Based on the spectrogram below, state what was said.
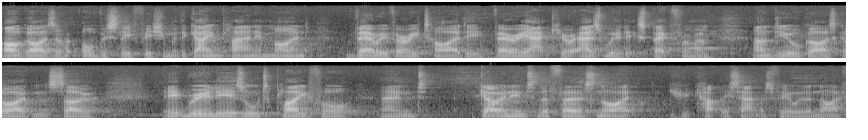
Our guys are obviously fishing with a game plan in mind, very, very tidy, very accurate, as we'd expect from them under your guys' guidance. So it really is all to play for. And going into the first night, you could cut this atmosphere with a knife.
